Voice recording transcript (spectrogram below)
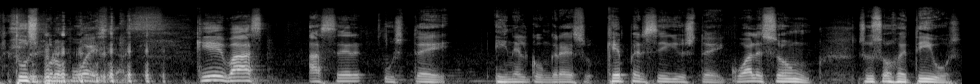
Tus propuestas. ¿Qué vas a hacer usted en el Congreso? ¿Qué persigue usted? ¿Cuáles son sus objetivos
